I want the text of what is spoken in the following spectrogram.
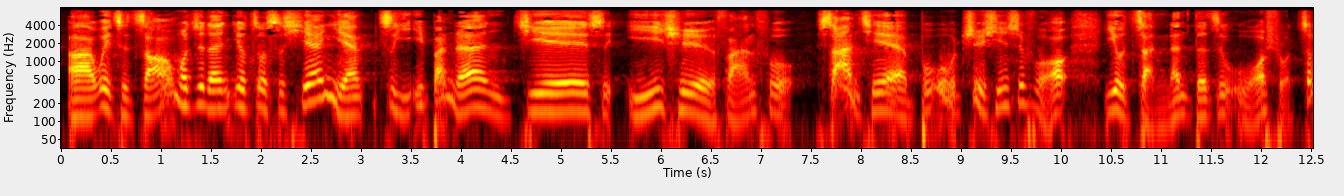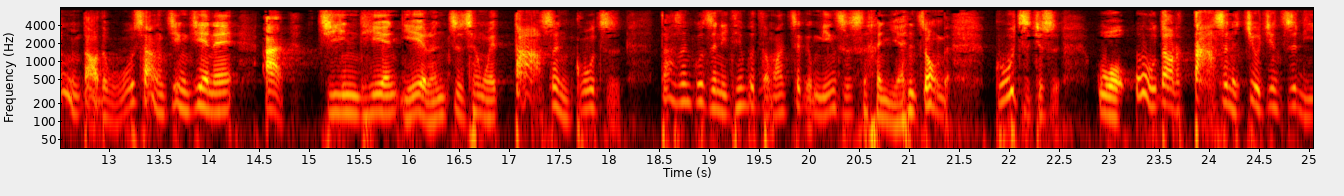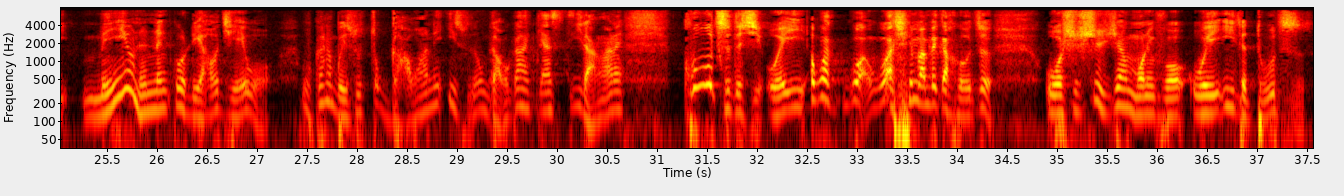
啊为此着魔之人，又作是先言，至于一般人，皆是一切凡夫，尚且不悟至心是否，又怎能得知我所证道的无上境界呢？按今天也有人自称为大圣孤子，大圣孤子，你听不懂吗？这个名词是很严重的，孤子就是我悟到了大圣的究竟之理，没有人能够了解我。我刚才没说做搞啊，那意思种搞，我刚才讲死人啊，呢孤子的是唯一，我我我千万别个合作，我是释迦牟尼佛唯一的独子，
